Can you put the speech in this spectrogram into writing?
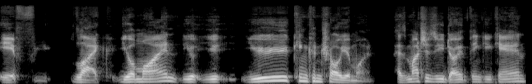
if like your mind, you you you can control your mind as much as you don't think you can.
